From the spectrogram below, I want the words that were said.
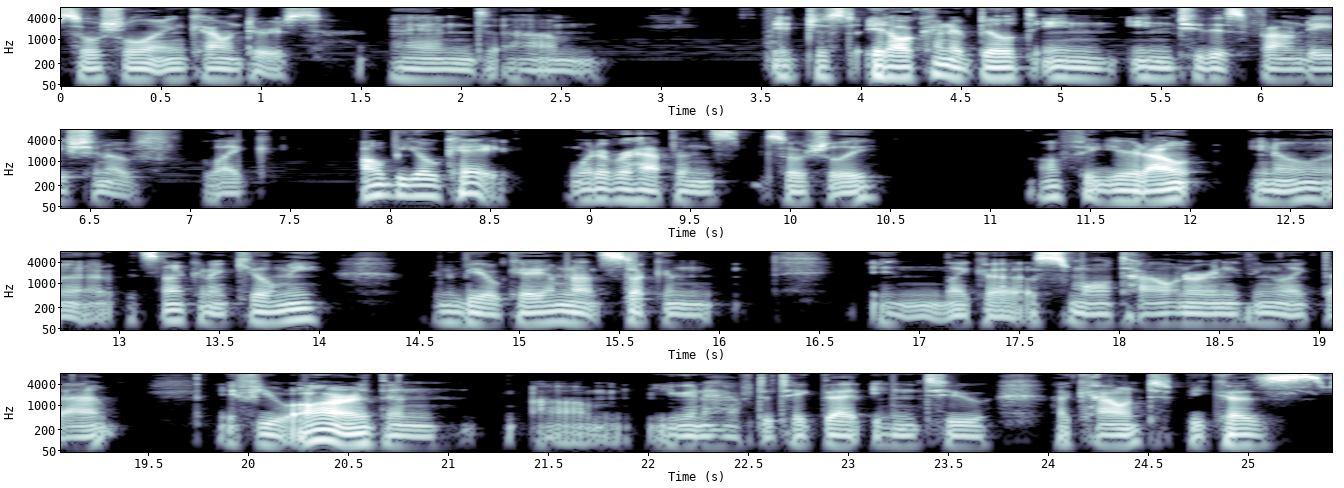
social encounters. And um, it just it all kind of built in into this foundation of like I'll be okay. Whatever happens socially I'll figure it out you know uh, it's not going to kill me. I'm going to be okay. I'm not stuck in in like a, a, small town or anything like that. If you are then um, you're going to have to take that into account because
